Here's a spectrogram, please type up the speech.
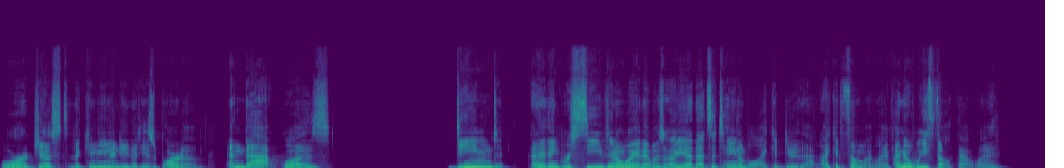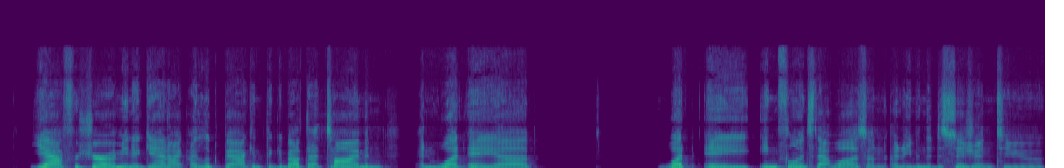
or just the community that he's a part of. And that was deemed, I think, received in a way that was, oh, yeah, that's attainable. I could do that. I could film my life. I know we felt that way. Yeah, for sure. I mean, again, I, I look back and think about that time and and what a uh, what a influence that was on, on even the decision to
